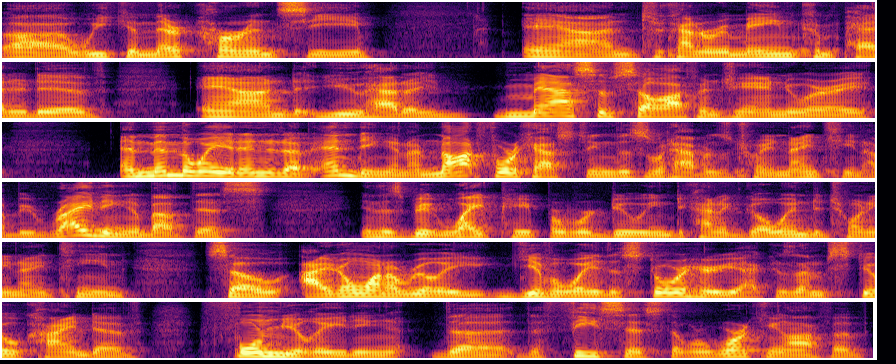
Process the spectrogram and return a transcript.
uh, weaken their currency and to kind of remain competitive. And you had a massive sell off in January. And then the way it ended up ending, and I'm not forecasting this is what happens in 2019. I'll be writing about this in this big white paper we're doing to kind of go into 2019. So I don't want to really give away the store here yet because I'm still kind of formulating the the thesis that we're working off of.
